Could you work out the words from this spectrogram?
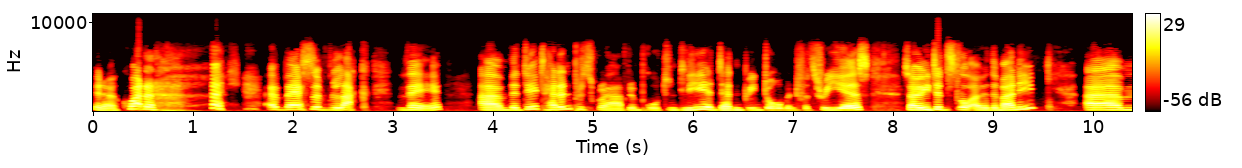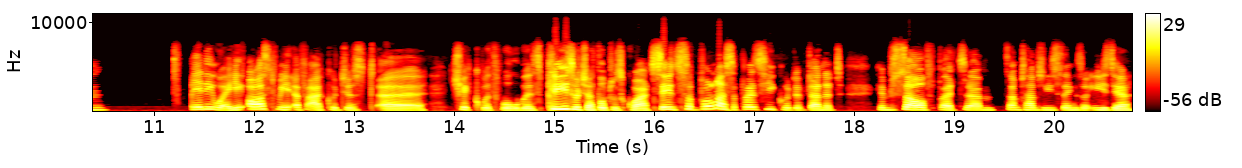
you know, quite a a massive luck there. Um, the debt hadn't prescribed, importantly. It hadn't been dormant for three years. So he did still owe the money. Um, anyway, he asked me if I could just uh, check with Woolworths, please, which I thought was quite sensible. I suppose he could have done it himself, but um, sometimes these things are easier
